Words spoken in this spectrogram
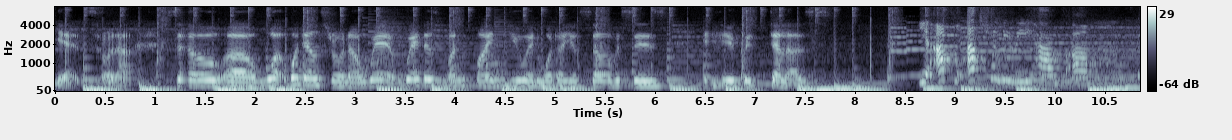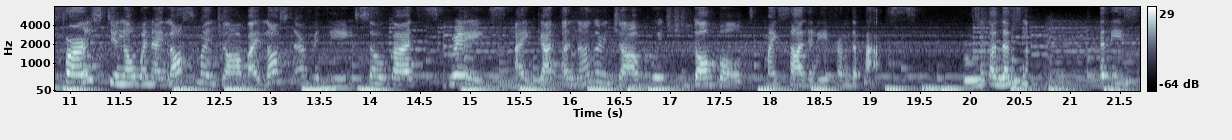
Yes, Rona. So, uh, what what else, Rona? Where where does one find you, and what are your services? If you could tell us. Yeah, actually, we have um, first, you know, when I lost my job, I lost everything. So God's grace, I got another job which doubled my salary from the past. Mm-hmm. So that's not, that is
